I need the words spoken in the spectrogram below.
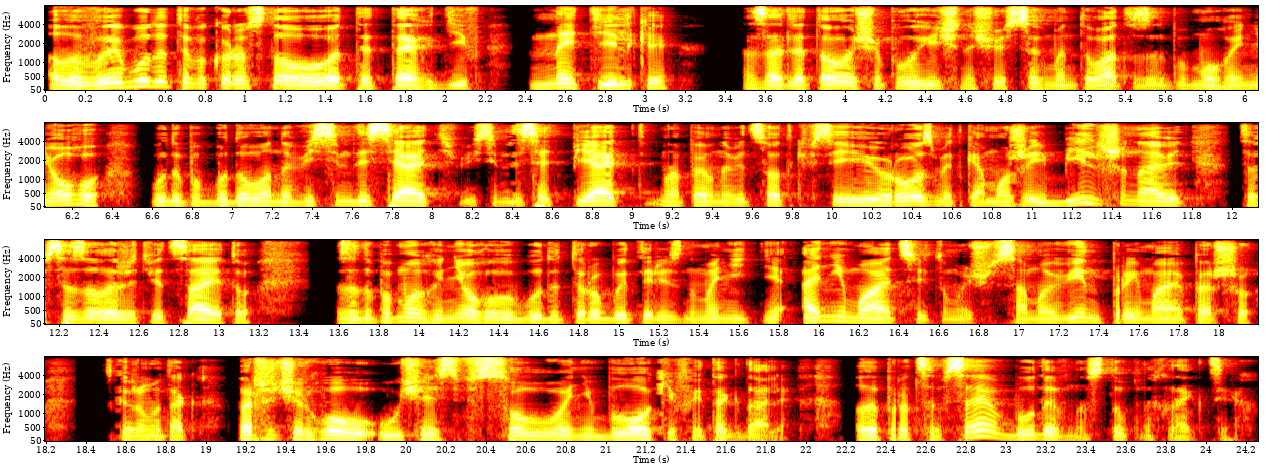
Але ви будете використовувати тег div не тільки задля того, щоб логічно щось сегментувати. За допомогою нього буде побудовано 80-85, напевно, відсотків всієї розмітки, а може і більше навіть. Це все залежить від сайту. За допомогою нього ви будете робити різноманітні анімації, тому що саме він приймає першу, скажімо так, першочергову участь в всовуванні блоків і так далі. Але про це все буде в наступних лекціях.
